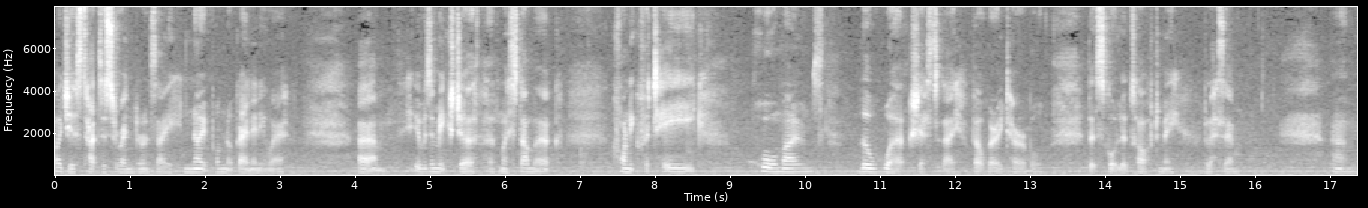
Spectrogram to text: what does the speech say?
I just had to surrender and say, nope, I'm not going anywhere. Um, it was a mixture of my stomach, chronic fatigue, hormones, the works yesterday. Felt very terrible, but Scott looked after me. Bless him. Um,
